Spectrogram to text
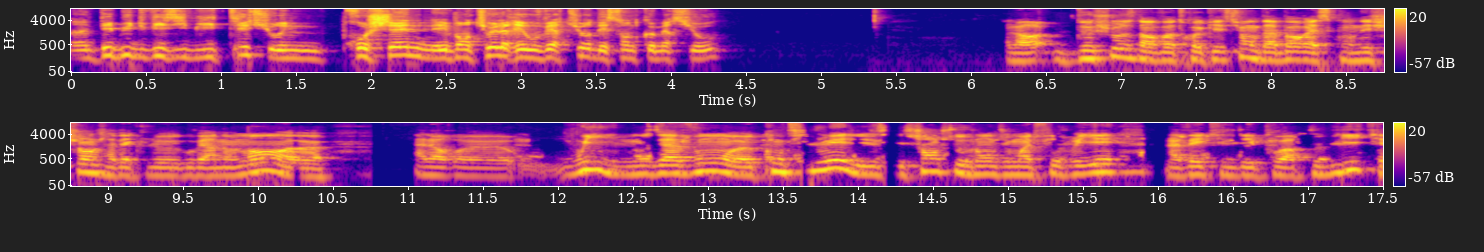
un début de visibilité sur une prochaine éventuelle réouverture des centres commerciaux? Alors, deux choses dans votre question. D'abord, est-ce qu'on échange avec le gouvernement? Euh, Alors, euh, oui, nous avons euh, continué les échanges tout au long du mois de février avec des pouvoirs publics,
